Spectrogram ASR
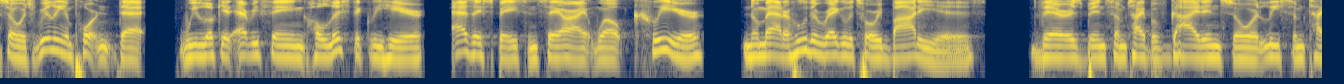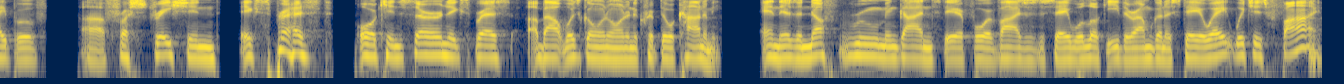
So it's really important that we look at everything holistically here as a space and say, all right, well, clear, no matter who the regulatory body is, there has been some type of guidance or at least some type of uh, frustration expressed or concern expressed about what's going on in the crypto economy. And there's enough room and guidance there for advisors to say, well, look, either I'm going to stay away, which is fine,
